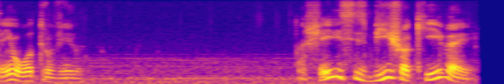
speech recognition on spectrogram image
Tem outro vindo. Tá cheio desses bichos aqui, velho.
